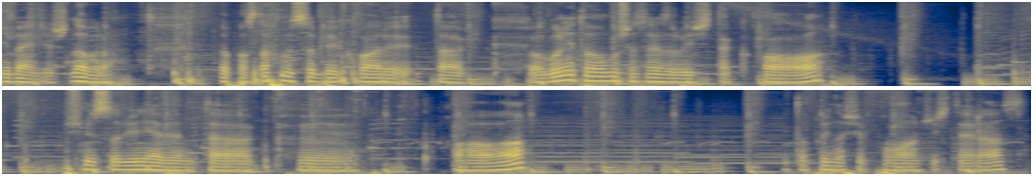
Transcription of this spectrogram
Nie będziesz, dobra. To postawmy sobie kwary tak. Ogólnie to muszę sobie zrobić tak o. Weźmy sobie, nie wiem, tak. y, O. I to powinno się połączyć teraz.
